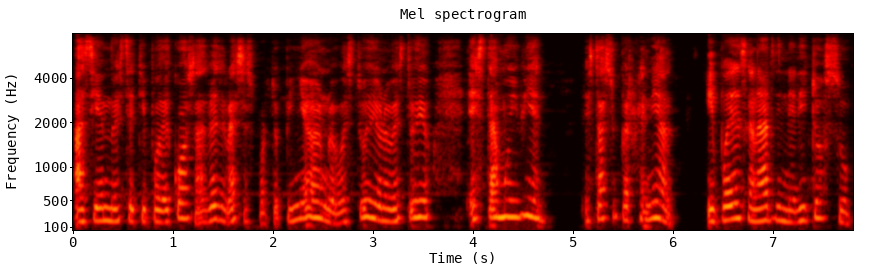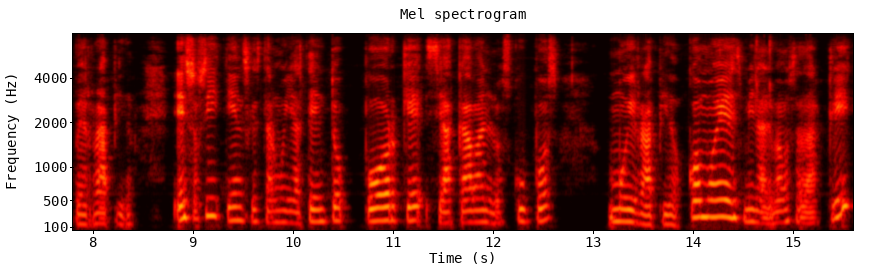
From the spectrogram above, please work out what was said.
haciendo este tipo de cosas. ¿Ves? Gracias por tu opinión, nuevo estudio, nuevo estudio. Está muy bien, está súper genial y puedes ganar dinerito súper rápido. Eso sí, tienes que estar muy atento porque se acaban los cupos muy rápido. ¿Cómo es? Mira, le vamos a dar clic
